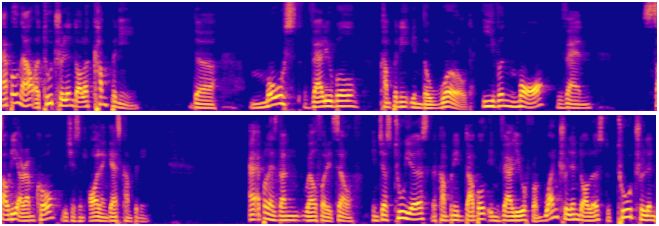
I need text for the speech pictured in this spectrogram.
Apple now a $2 trillion company, the most valuable company in the world, even more than Saudi Aramco, which is an oil and gas company. Apple has done well for itself. In just two years, the company doubled in value from $1 trillion to $2 trillion.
